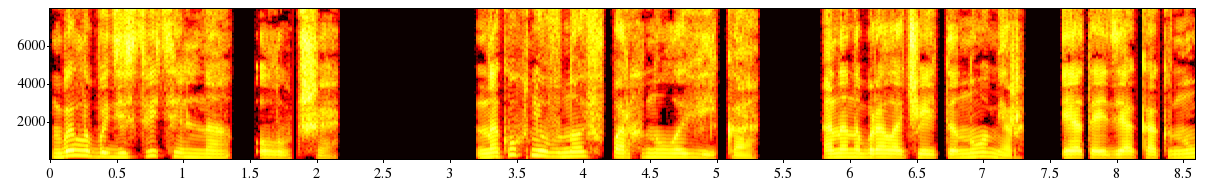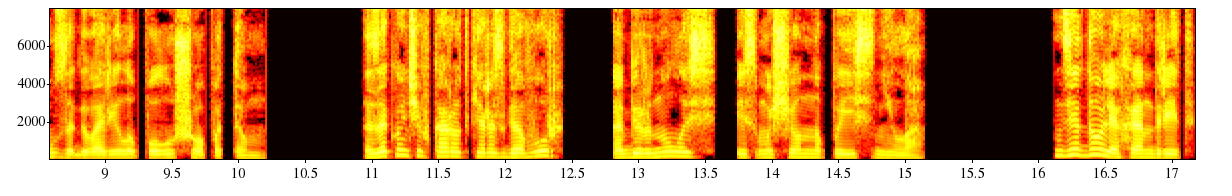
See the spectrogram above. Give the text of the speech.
было бы действительно лучше. На кухню вновь впорхнула Вика. Она набрала чей-то номер и, отойдя к окну, заговорила полушепотом. Закончив короткий разговор, обернулась и смущенно пояснила. «Дедуля хандрит.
